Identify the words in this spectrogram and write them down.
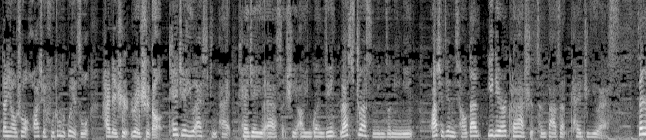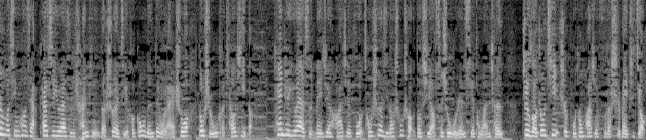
但要说滑雪服中的贵族，还得是瑞士的 KJUS 品牌。KJUS 是以奥运冠军 Les Strauss 的名字命名。滑雪界的乔丹 Didier Clash 曾大赞 KJUS。在任何情况下，KJUS 的产品的设计和功能对我来说都是无可挑剔的。KJUS 每件滑雪服从设计到出手都需要四十五人协同完成，制作周期是普通滑雪服的十倍之久。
